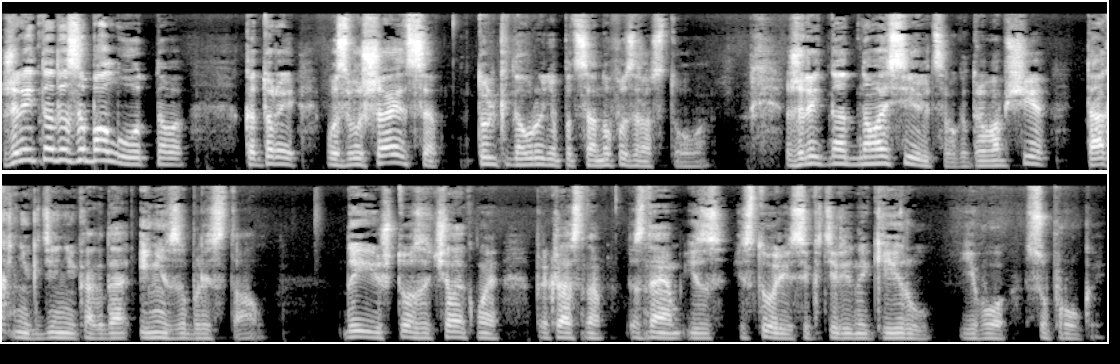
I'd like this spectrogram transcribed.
Жалеть надо за Болотного, который возвышается только на уровне пацанов из Ростова. Жалеть надо Новосельцева, который вообще так нигде никогда и не заблистал. Да и что за человек мы прекрасно знаем из истории с Екатериной Кейру, его супругой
